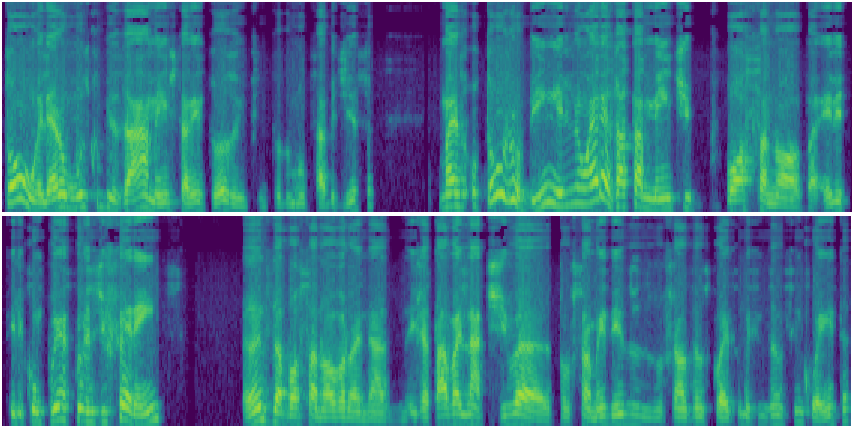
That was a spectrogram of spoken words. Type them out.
Tom, ele era um músico bizarramente talentoso, enfim, todo mundo sabe disso. Mas o Tom Jobim, ele não era exatamente bossa nova. Ele, ele compunha coisas diferentes. Antes da bossa nova, ele já estava nativa profissionalmente desde o final dos anos 40, começo dos anos 50.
